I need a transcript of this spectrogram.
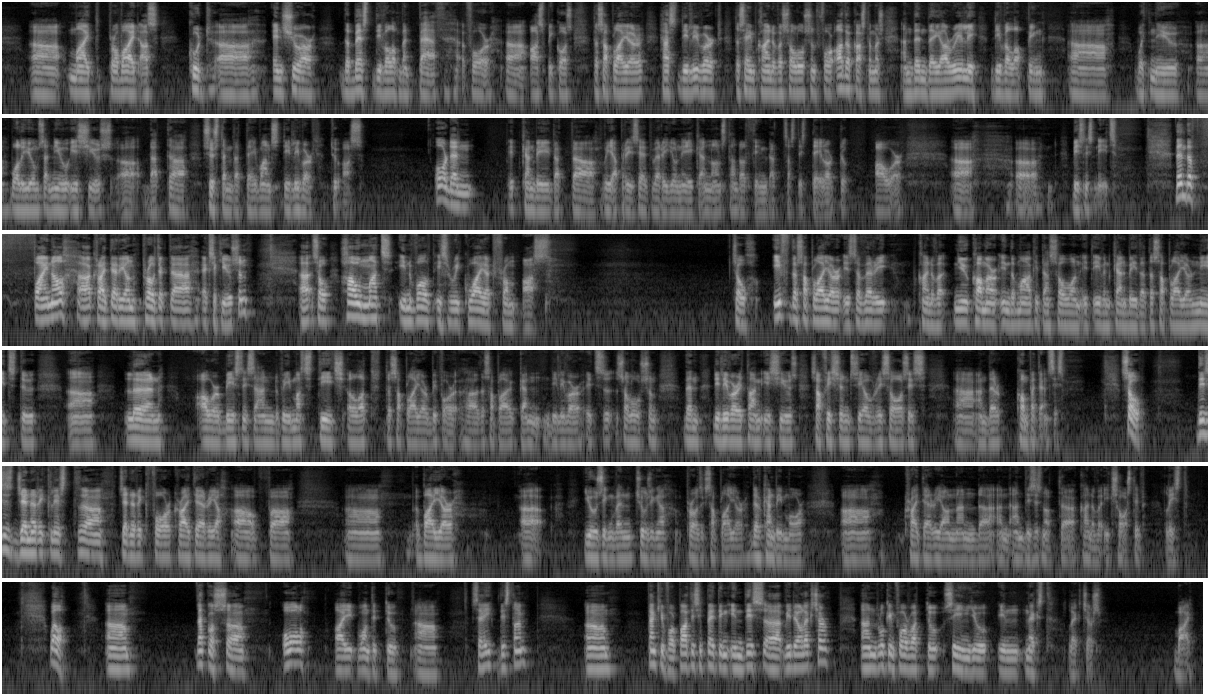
uh, might provide us could uh, ensure the best development path for us because the supplier has delivered the same kind of a solution for other customers, and then they are really developing with new volumes and new issues that system that they once delivered to us. Or then it can be that uh, we appreciate very unique and non-standard thing that just is tailored to our uh, uh, business needs. Then the final criterion, project execution. So how much involved is required from us? So if the supplier is a very kind of a newcomer in the market and so on, it even can be that the supplier needs to learn our business, and we must teach a lot the supplier before uh, the supplier can deliver its uh, solution. Then delivery time issues, sufficiency of resources, uh, and their competencies. So this is generic list, uh, generic four criteria of uh, uh, a buyer using when choosing a project supplier. There can be more criterion, and, and, and this is not kind of an exhaustive list. Well, um, that was all I wanted to say this time. Um, thank you for participating in this uh, video lecture and looking forward to seeing you in next lectures. Bye.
